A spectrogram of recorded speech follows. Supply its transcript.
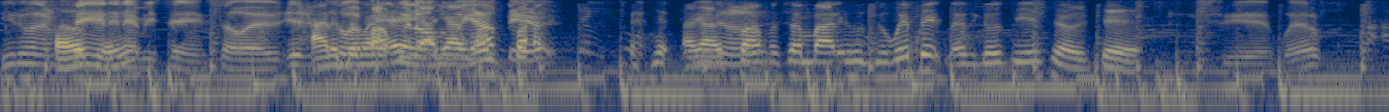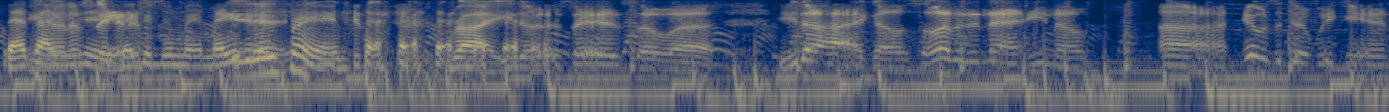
You know what I'm Oh, saying and everything. So, uh, it, so if like, I went hey, all the got way out there, I got you a spot for somebody who can whip it. Let's go see a show. Shit. shit. Well, That's You how know you what I'm did. saying? Make it do, make, make it a new friend. right. You know what I'm saying? So, uh, you know how it goes. So other than that, you know, uh, it was a good weekend.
